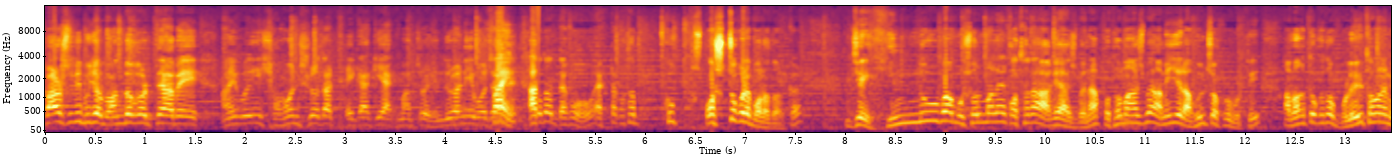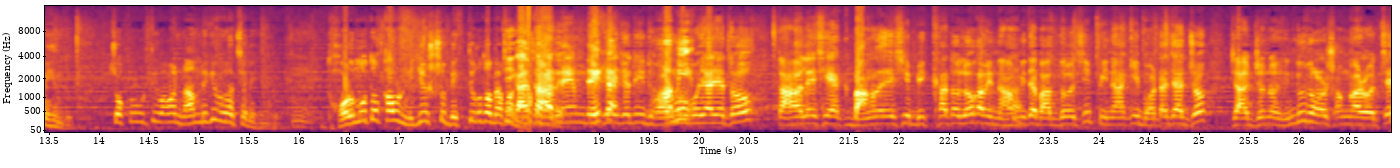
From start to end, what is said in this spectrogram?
সরস্বতী পুজো বন্ধ করতে হবে। আমি বলি সহনশীলতার ঠেকা কি একমাত্র হিন্দুরা নিয়ে? আর কথা দেখো একটা কথা খুব স্পষ্ট করে বলা দরকার যে হিন্দু বা মুসলমানের কথাটা আগে আসবে না। প্রথম আসবে আমি যে রাহুল চক্রবর্তী আমাকে তো কোথাও বলে দিতে হবে না আমি হিন্দু। চক্রবর্তী আমার নাম দেখে বোঝাচ্ছে আমি হিন্দু। ধর্ম তো কারোর নিজস্ব ব্যক্তিগত ব্যাপার যদি ধর্ম বোঝা যেত তাহলে সে এক বাংলাদেশি বিখ্যাত লোক আমি নাম নিতে বাধ্য হয়েছি পিনাকি ভট্টাচার্য যার জন্য হিন্দু জনসংহার হচ্ছে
